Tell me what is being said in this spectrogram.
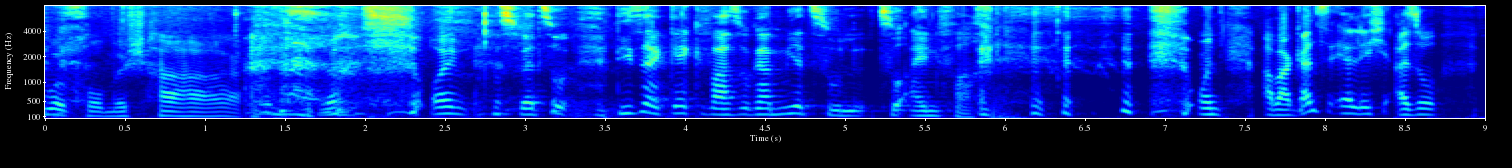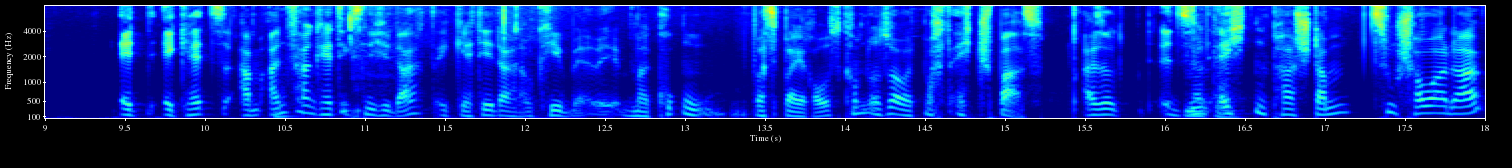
urkomisch. und das wäre zu, dieser Gag war sogar mir zu, zu einfach. und aber ganz ehrlich, also ich, ich hätte, am Anfang hätte ich es nicht gedacht. Ich hätte gedacht, okay, mal gucken, was bei rauskommt und so, aber es macht echt Spaß. Also es sind echt ein paar Stammzuschauer da.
